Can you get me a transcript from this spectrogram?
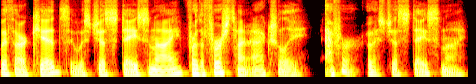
with our kids. It was just Stace and I for the first time, actually, ever. It was just Stace and I.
